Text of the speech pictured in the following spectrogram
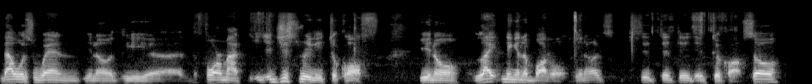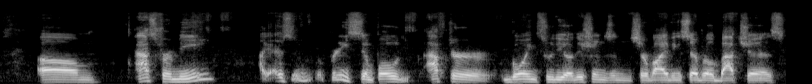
that was when you know the uh, the format it just really took off. You know, lightning in a bottle. You know, it's, it, it, it, it took off. So um, as for me, I guess pretty simple. After going through the auditions and surviving several batches,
